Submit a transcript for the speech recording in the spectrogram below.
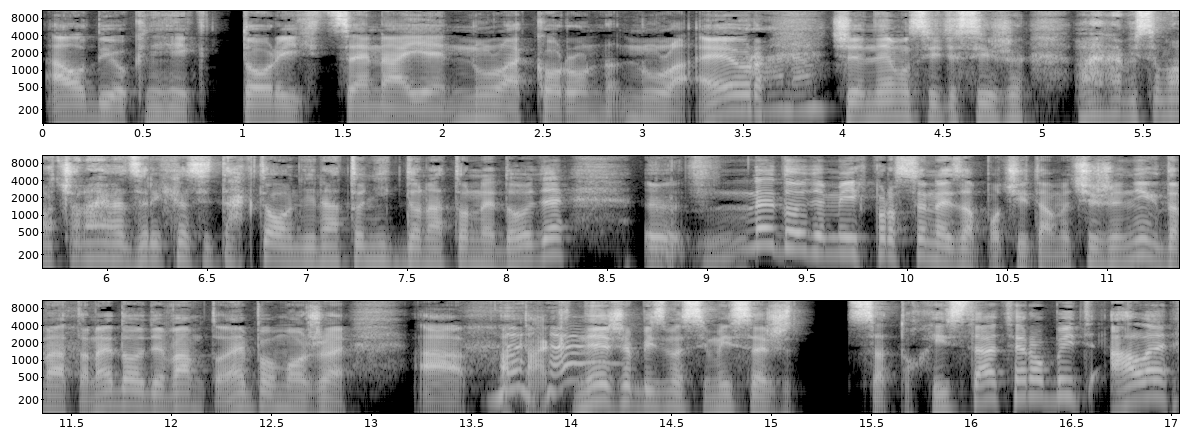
audioknihy, ktorých cena je 0 korun 0 eur. Áno. Čiže nemusíte si, že len aby som mal čo najviac rýchle si takto, oni na to, nikto na to nedojde. E, nedojde, my ich proste nezapočítame. Čiže nikto na to nedojde, vám to nepomôže. A, a tak, nie, že by sme si mysleli, že sa to chystáte robiť, ale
